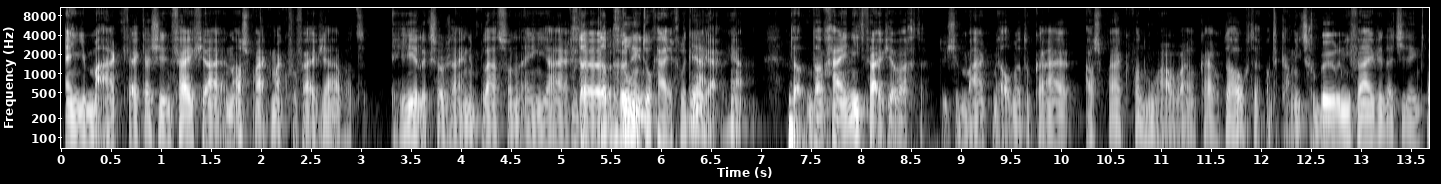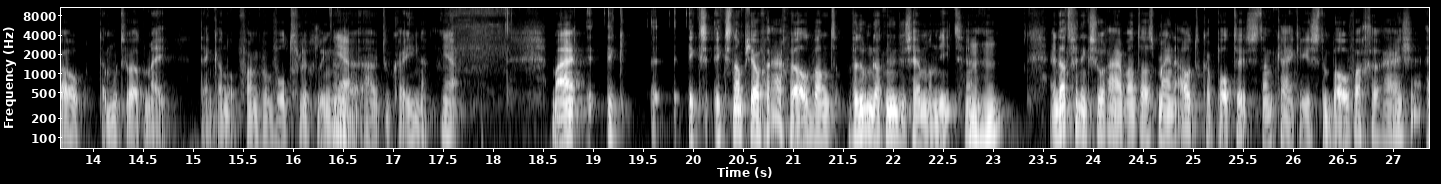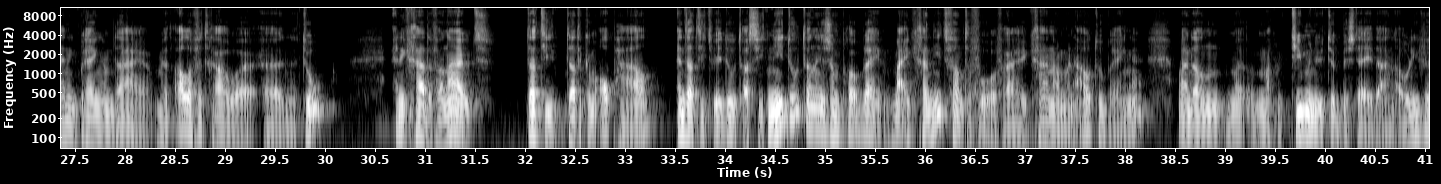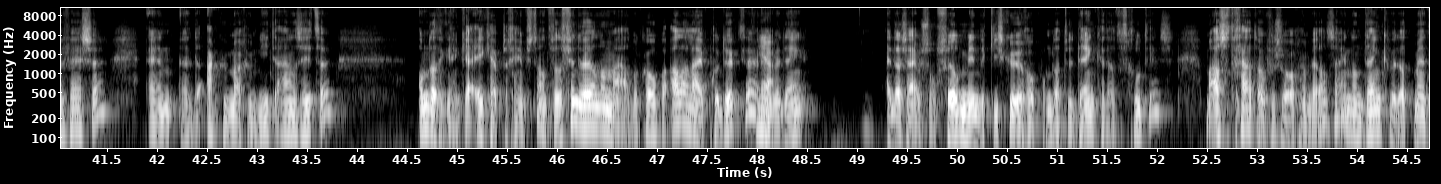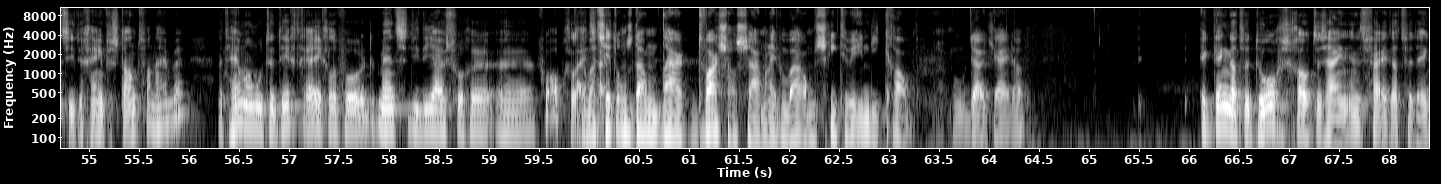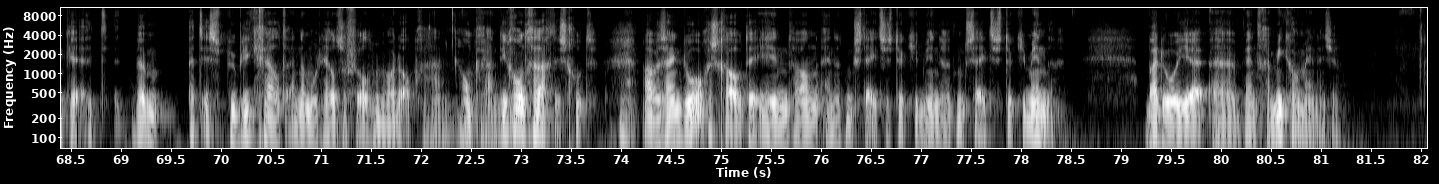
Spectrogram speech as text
En je maakt, kijk, als je in vijf jaar een afspraak maakt voor vijf jaar, wat heerlijk zou zijn in plaats van een. Maar dat, dat bedoel je toch eigenlijk? Ja, Ja. ja. Dan, dan ga je niet vijf jaar wachten. Dus je maakt wel met elkaar afspraken van hoe houden we elkaar op de hoogte. Want er kan iets gebeuren in die vijf jaar dat je denkt, wow, daar moeten we wat mee. Denk aan de opvang van bijvoorbeeld vluchtelingen Ja. uit Oekraïne. ja. Maar ik, ik, ik snap jouw vraag wel, want we doen dat nu dus helemaal niet. hè. Mhm. En dat vind ik zo raar, want als mijn auto kapot is, dan kijk ik eerst een BOVAG-garage en ik breng hem daar met alle vertrouwen eh, naartoe. En ik ga ervan uit dat, hij, dat ik hem ophaal en dat hij het weer doet. Als hij het niet doet, dan is er een probleem. Maar ik ga niet van tevoren vragen, ik ga nou mijn auto brengen, maar dan ma- mag u 10 minuten besteden aan olie verversen en eh, de accu mag u niet aanzitten omdat ik denk, ja, ik heb er geen verstand van. Dat vinden we heel normaal. We kopen allerlei producten Ja. en we denken... En daar zijn we soms veel minder kieskeurig op, omdat we denken dat het goed is. Maar als het gaat over zorg en welzijn, dan denken we dat mensen die er geen verstand van hebben... het helemaal moeten dichtregelen voor de mensen die er juist voor, eh, voor opgeleid En wat zijn. zit ons dan daar dwars als samenleving? Waarom schieten we in die kramp? Hoe duid jij dat? Ik denk dat we doorgeschoten zijn in het feit dat we denken... het, we, het is publiek geld en daar moet heel zorgvuldig mee worden opgegaan, omgegaan. Die grondgedachte is goed. Ja. Maar we zijn doorgeschoten in van... en het moet steeds een stukje minder, het moet steeds een stukje minder. Waardoor je eh, bent gaan micromanagen.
